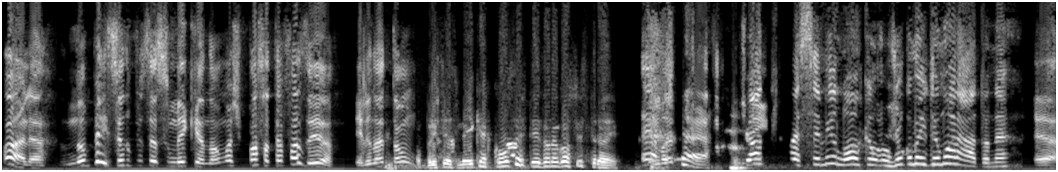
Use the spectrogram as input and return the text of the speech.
Olha, não pensei no Princess Maker não, mas posso até fazer. Ele não é tão. O Princess Maker com certeza é um negócio estranho. É, mas o jogo vai ser meio longo, é um jogo meio demorado, né? É,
